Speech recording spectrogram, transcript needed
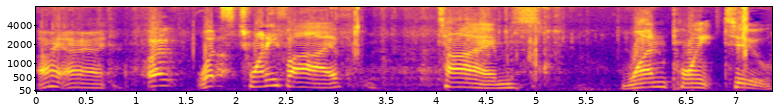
All right. All right. Alright, What's twenty-five times one point two?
